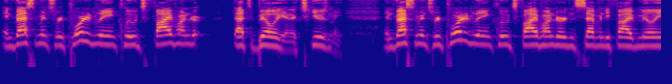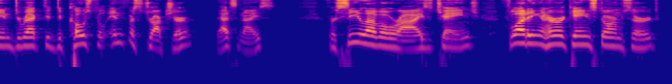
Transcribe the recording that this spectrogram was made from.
Investments reportedly includes 500 that's billion, excuse me. Investments reportedly includes 575 million directed to coastal infrastructure. That's nice. for sea level rise change, flooding and hurricane storm surge,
